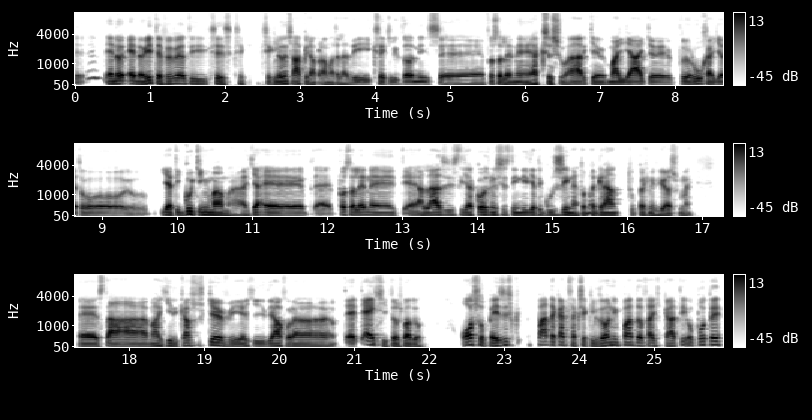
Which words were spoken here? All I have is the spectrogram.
Ε, εννο, εννοείται βέβαια ότι ξέρεις, ξε, ξεκλειδώνεις άπειρα πράγματα. Δηλαδή ξεκλειδώνεις, ε, πώς το λένε, αξεσουάρ και μαλλιά και ρούχα για, το, για την cooking mama. Για, ε, ε πώς το λένε, ε, αλλάζεις διακόσμηση στην ίδια την κουζίνα, το background του παιχνιδιού ας πούμε. Ε, στα μαγειρικά σου σκεύη, έχει διάφορα... Ε, έχει τέλος πάντων. Όσο παίζεις, πάντα κάτι θα ξεκλειδώνει, πάντα θα έχει κάτι, οπότε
